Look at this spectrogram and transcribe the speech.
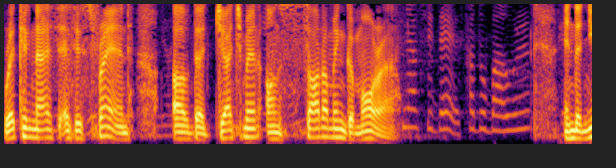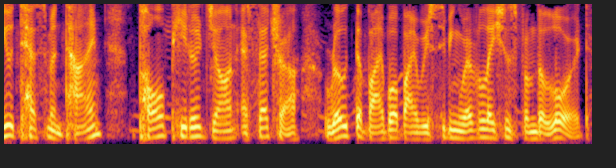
recognized as his friend, of the judgment on Sodom and Gomorrah. In the New Testament time, Paul, Peter, John, etc., wrote the Bible by receiving revelations from the Lord.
